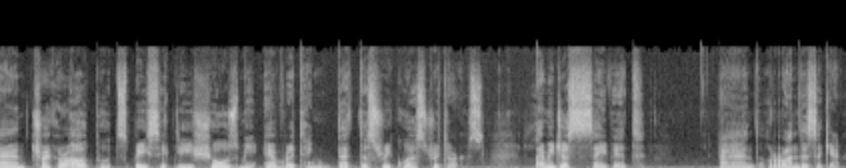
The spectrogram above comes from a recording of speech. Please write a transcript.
and trigger outputs basically shows me everything that this request returns. Let me just save it and run this again.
